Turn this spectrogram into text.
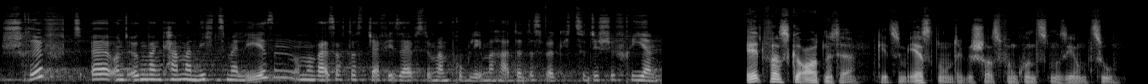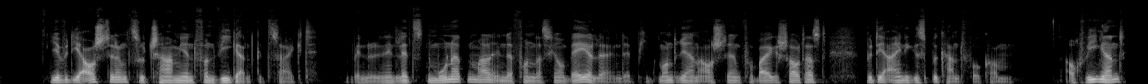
Schrift äh, und irgendwann kann man nichts mehr lesen und man weiß auch, dass Jeffy selbst irgendwann Probleme hatte, das wirklich zu dechiffrieren. Etwas geordneter geht es im ersten Untergeschoss vom Kunstmuseum zu. Hier wird die Ausstellung zu Charmian von Wiegand gezeigt. Wenn du in den letzten Monaten mal in der Fondation Bayerle in der Piet Mondrian Ausstellung vorbeigeschaut hast, wird dir einiges bekannt vorkommen. Auch Wiegand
